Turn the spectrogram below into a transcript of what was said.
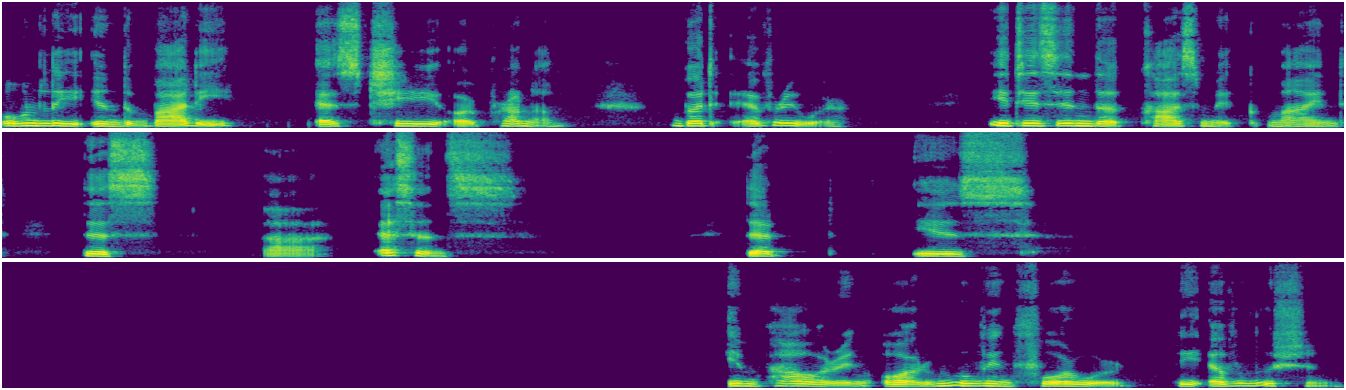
only in the body as chi or prana, but everywhere. It is in the cosmic mind, this uh, essence that is empowering or moving forward the evolution,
